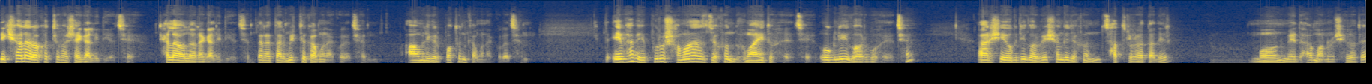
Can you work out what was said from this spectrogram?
রিক্সাওয়ালার অকথ্য ভাষায় গালি দিয়েছে, ঠেলাওয়ালারা গালি দিয়েছেন, তারা তার মৃত্যু কামনা করেছেন, আওয়ামী লীগের পতন কামনা করেছেন। তো এভাবে পুরো সমাজ যখন ধুমায়িত হয়েছে, অগ্নিগর্ভ হয়েছে, আর সেই অগ্নিগর্ভের সঙ্গে যখন ছাত্ররা তাদের মন, মেধা মননশীলতা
